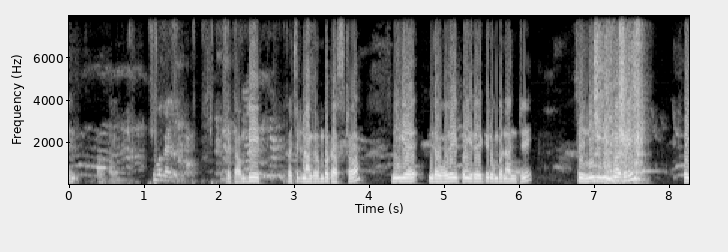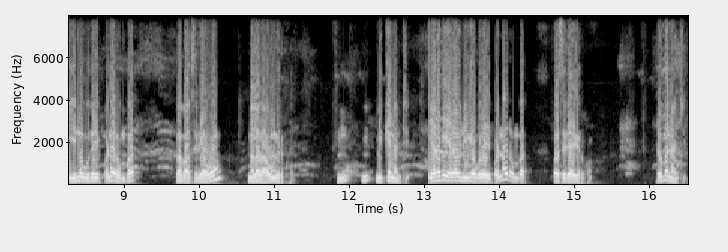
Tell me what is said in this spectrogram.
இந்த தம்பி வச்சுட்டு நாங்கள் ரொம்ப கஷ்டம். நீங்கள் இந்த உதவி பண்ணுறதுக்கு ரொம்ப நன்றி. சரி நீங்கள் இது மாதிரி இப்போ இன்னும் உதவி பண்ண ரொம்ப வசதியாகவும் நல்லதாகவும் இருக்கும். ம், ம், மிக்க நன்றி. எனக்கு ஏதாவது நீங்கள் உதவி பண்ணால் ரொம்ப வசதியாக இருக்கும். ரொம்ப நன்றி.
